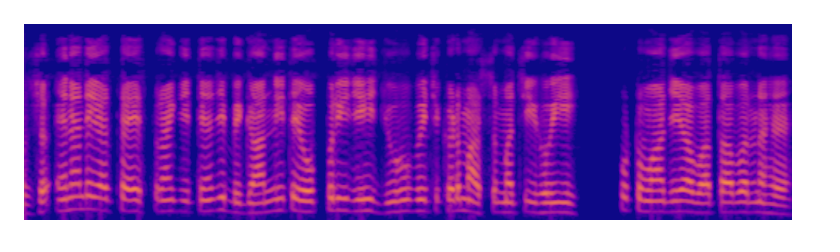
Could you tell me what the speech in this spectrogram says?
ਅੱਛਾ ਇਹਨਾਂ ਦੇ ਅਰਥ ਇਸ ਤਰ੍ਹਾਂ ਕੀਤੇ ਜੀ, ਬਿਗਾਨੀ ਤੇ ਓਪਰੀ ਜਿਹੀ ਜੂਹ ਵਿੱਚ ਕੜਮੱਸ ਮਚੀ ਹੋਈ, ਘੁੱਟਵਾਂ ਜਿਹਾ ਵਾਤਾਵਰਣ ਹੈ।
